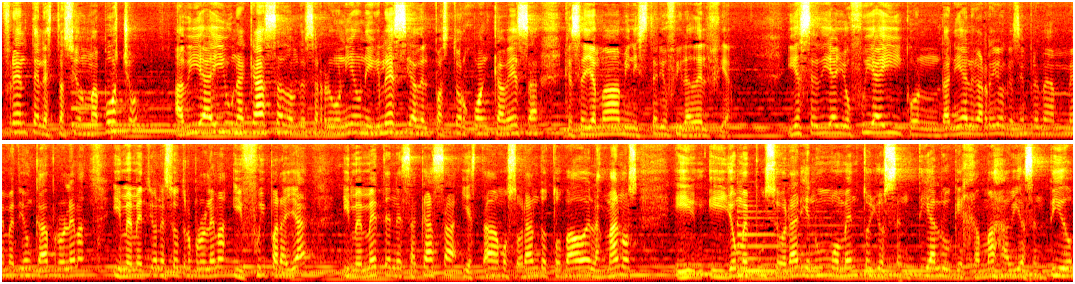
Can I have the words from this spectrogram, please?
frente a la estación Mapocho, había ahí una casa donde se reunía una iglesia del pastor Juan Cabeza que se llamaba Ministerio Filadelfia. Y ese día yo fui ahí con Daniel Garrido, que siempre me, metió en cada problema, y me metió en ese otro problema, y fui para allá, y me mete en esa casa, y estábamos orando topados de las manos, y, y, yo me puse a orar, y en un momento yo sentí algo que jamás había sentido,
